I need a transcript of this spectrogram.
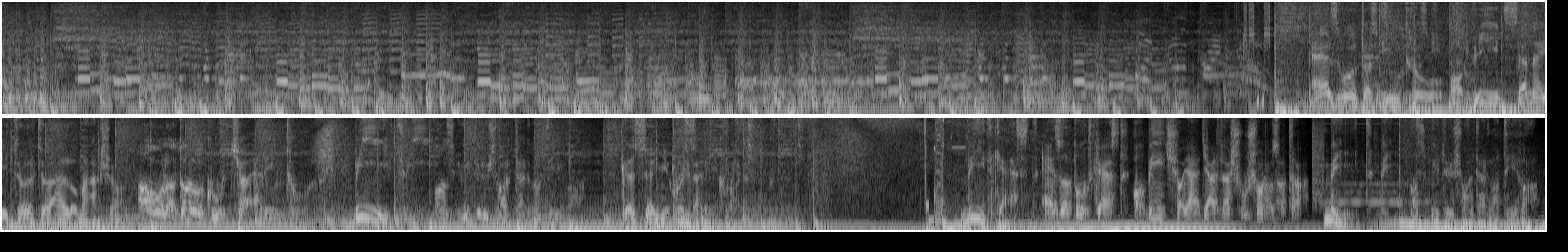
Ez volt az intro, a Beat zenei töltőállomása, ahol a dalok útja elindul. Beat, az ütős alternatíva. Köszönjük, hogy velünk vagy. Beatcast. Ez a podcast a Beat saját gyártású sorozata. Beat, az ütős alternatíva.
